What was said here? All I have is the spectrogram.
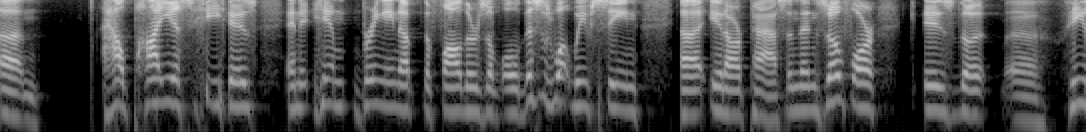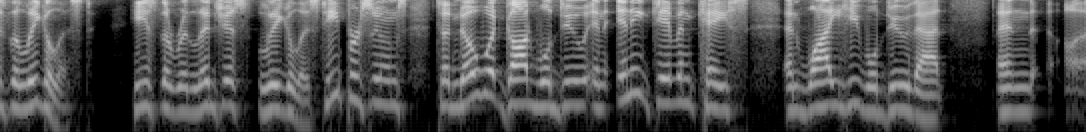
Um, how pious he is, and him bringing up the fathers of old. This is what we've seen uh, in our past. And then Zophar is the uh, he's the legalist. He's the religious legalist. He presumes to know what God will do in any given case and why he will do that. And uh,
